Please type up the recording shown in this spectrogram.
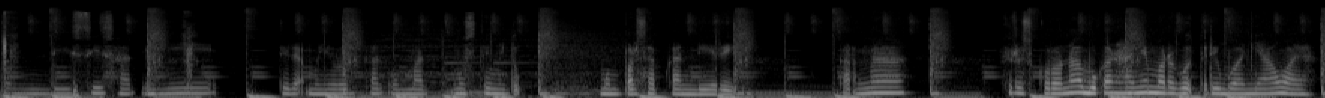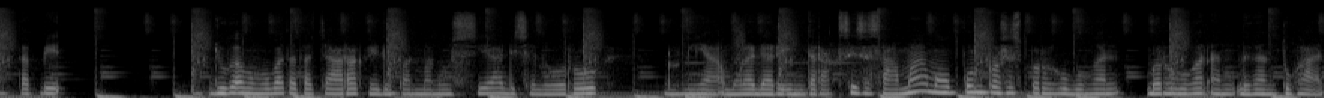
kondisi saat ini tidak menyurutkan umat muslim untuk mempersiapkan diri. Karena virus corona bukan hanya merenggut ribuan nyawa ya, tapi juga mengubah tata cara kehidupan manusia di seluruh dunia, mulai dari interaksi sesama maupun proses berhubungan berhubungan dengan Tuhan.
